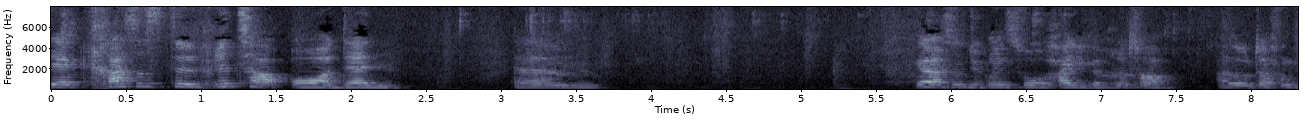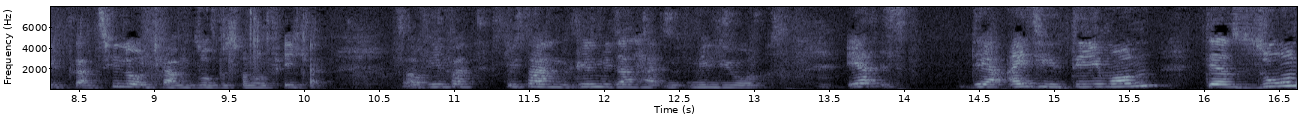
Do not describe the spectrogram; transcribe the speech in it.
der krasseste Ritterorden. Ähm ja, das sind übrigens so heilige Ritter. Also davon gibt es ganz viele und die haben so besondere Fähigkeiten. Und auf jeden Fall würde ich sagen, beginnen wir dann halt mit Meliodas. Er ist der einzige Dämon, der Sohn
